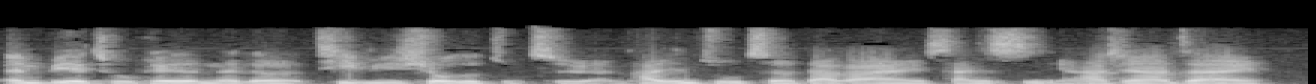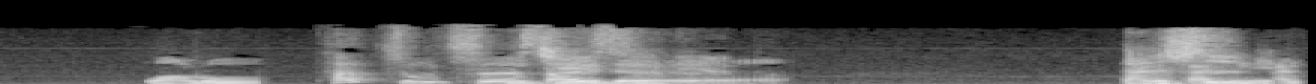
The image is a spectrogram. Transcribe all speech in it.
NBA Two K 的那个 TV 秀的主持人，他已经主持了大概三四年，他现在在网络他主持了三四年，三四年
